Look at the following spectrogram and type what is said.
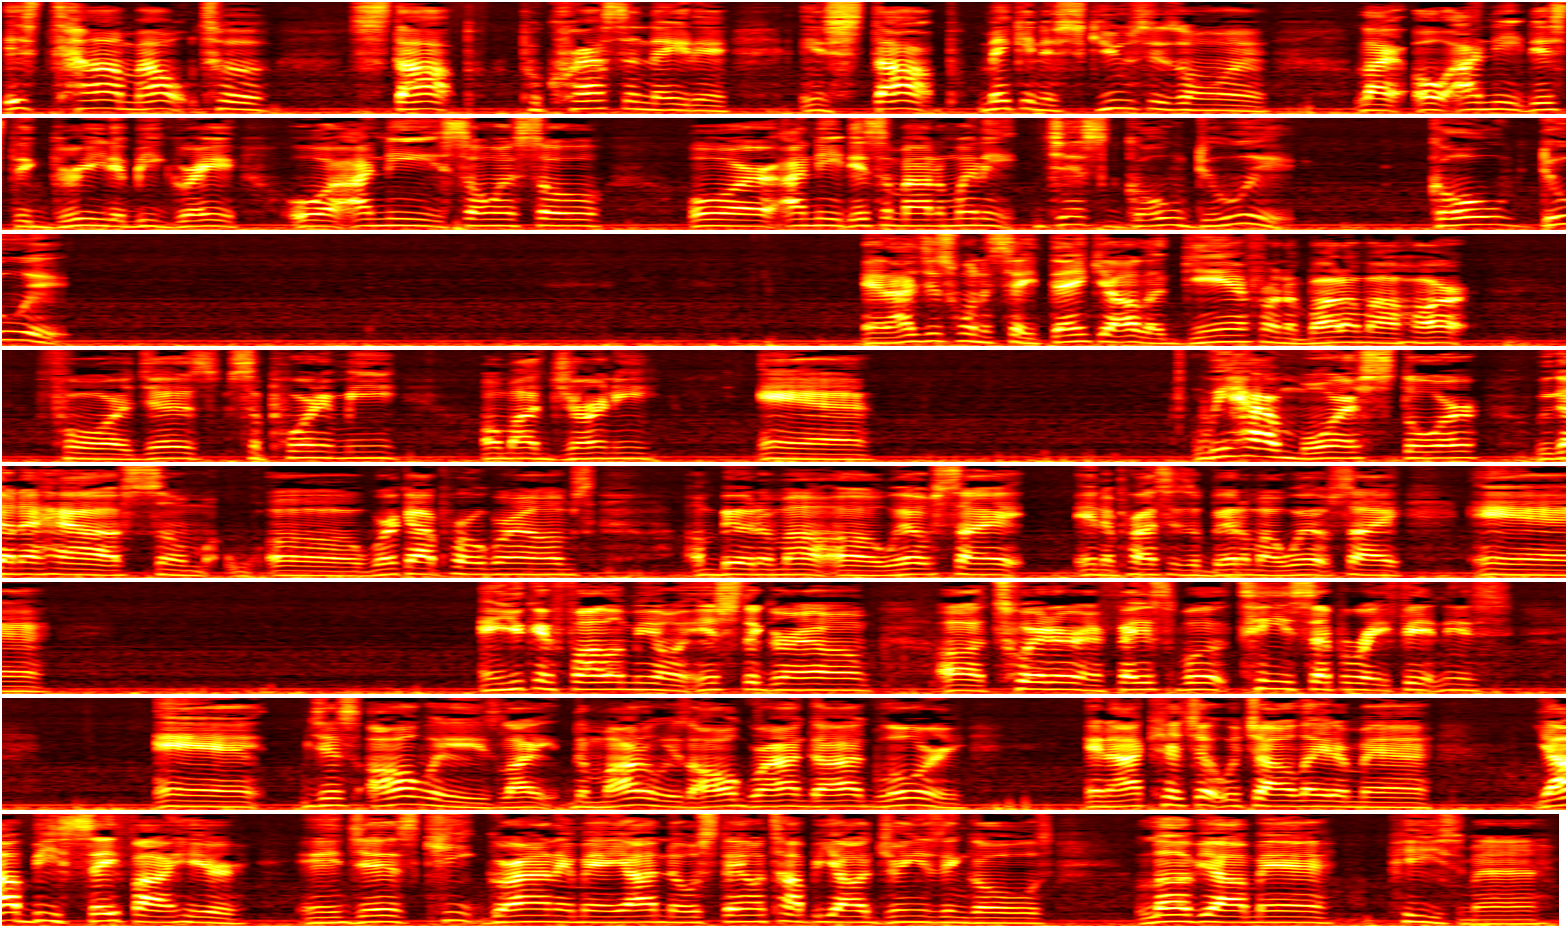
it's time out to stop procrastinating and stop making excuses on like, oh, I need this degree to be great, or I need so and so or I need this amount of money, just go do it. Go do it. And I just want to say thank y'all again from the bottom of my heart for just supporting me on my journey. And we have more store. We're gonna have some uh, workout programs. I'm building my uh, website in the process of building my website and and you can follow me on Instagram, uh, Twitter, and Facebook, Team Separate Fitness. And just always, like, the motto is all grind, God, glory. And i catch up with y'all later, man. Y'all be safe out here and just keep grinding, man. Y'all know, stay on top of y'all dreams and goals. Love y'all, man. Peace, man.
